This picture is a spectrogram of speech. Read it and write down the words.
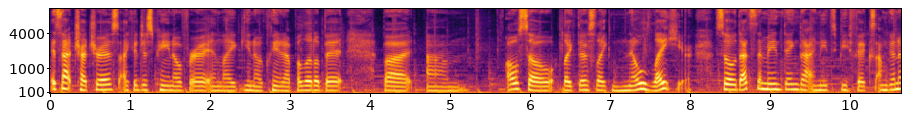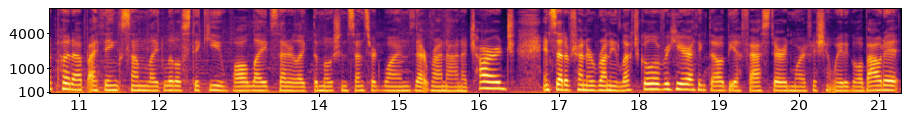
it's not treacherous. I could just paint over it and like, you know, clean it up a little bit, but um also like there's like no light here. So that's the main thing that i need to be fixed. I'm gonna put up i think some like little sticky wall lights that are like the motion censored ones that run on a charge. Instead of trying to run electrical over here i think that would be a faster and more efficient way to go about it.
